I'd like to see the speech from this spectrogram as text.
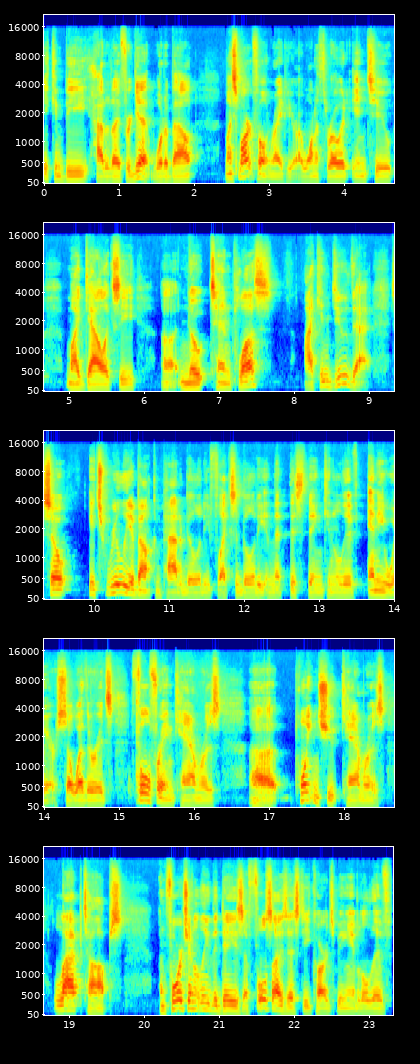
it can be, how did I forget? What about my smartphone right here? I want to throw it into my Galaxy uh, Note 10 Plus. I can do that. So it's really about compatibility, flexibility, and that this thing can live anywhere. So whether it's full frame cameras, uh, point and shoot cameras, laptops, unfortunately, the days of full size SD cards being able to live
